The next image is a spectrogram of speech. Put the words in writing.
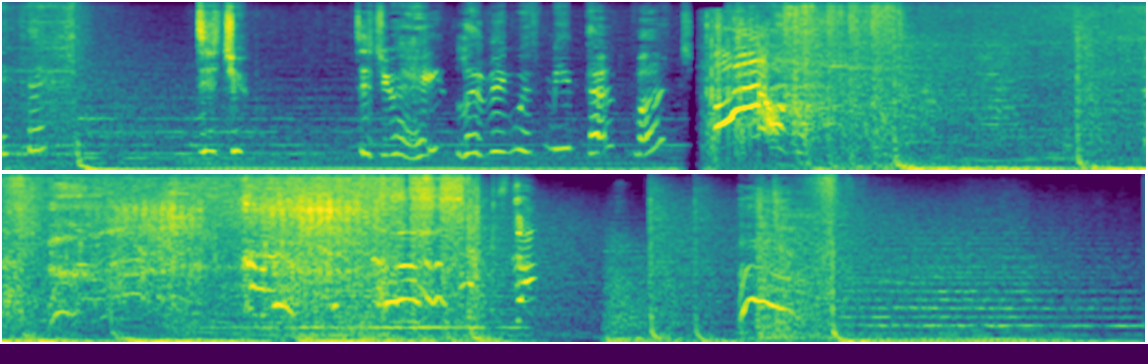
anything? Did you... Did you hate living with me that much? Oh!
